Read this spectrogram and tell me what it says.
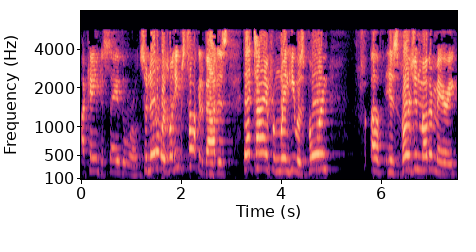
I came to save the world. So in other words, what he was talking about is that time from when he was born of his virgin mother Mary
